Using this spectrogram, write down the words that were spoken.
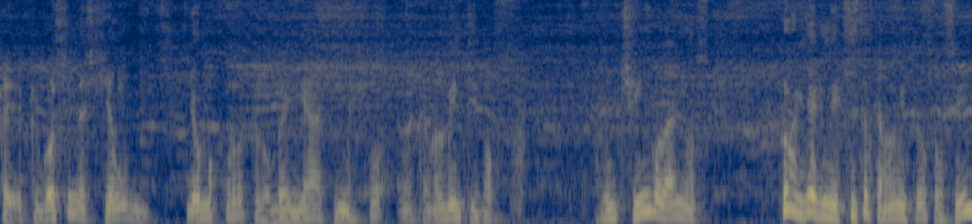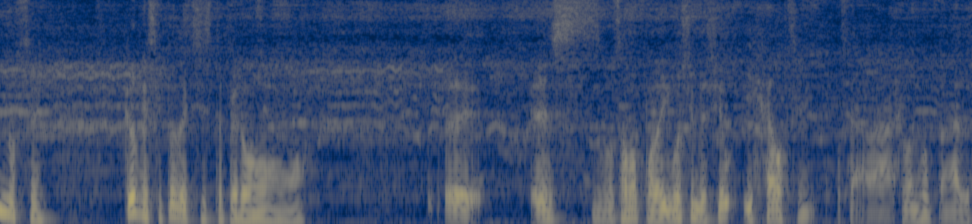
Que, que Ghost in the Shield, yo me acuerdo que lo veía aquí en México en el canal 22. Hace un chingo de años. Creo que ya ni existe el canal 22, o sí, no sé. Creo que sí todo existe, pero. Eh, es, usaba por ahí in the Shield y Helsing. O sea, era brutal.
